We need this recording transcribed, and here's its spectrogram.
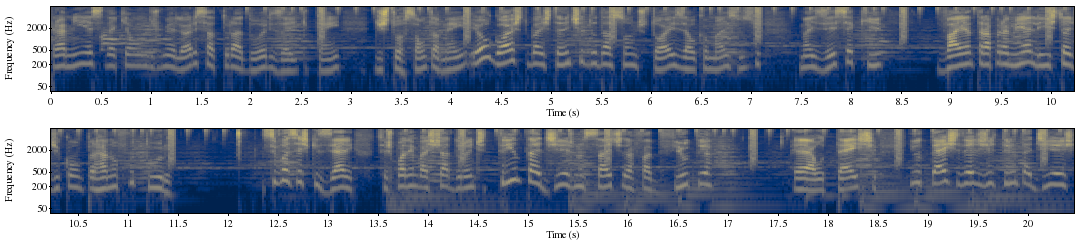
Pra mim esse daqui é um dos melhores saturadores aí que tem, distorção também. Eu gosto bastante do da Sound Toys, é o que eu mais uso, mas esse aqui vai entrar pra minha lista de comprar no futuro. Se vocês quiserem, vocês podem baixar durante 30 dias no site da FabFilter é, o teste. E o teste deles de 30 dias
